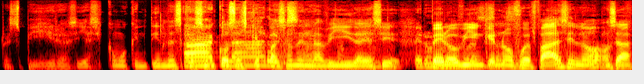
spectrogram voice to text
respiras y así como que entiendes que Ah, son cosas que pasan en la vida y así. Pero, no bien que no fue fácil, ¿no? No, o sea,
